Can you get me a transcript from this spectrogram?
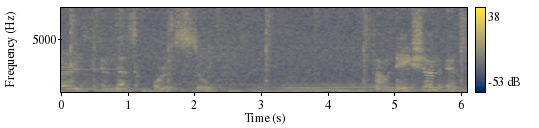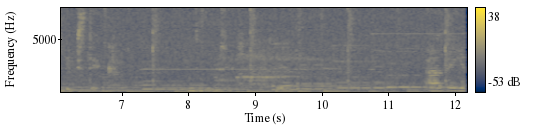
Eyeshadow and that's also foundation and lipstick. Mm-hmm. Yeah. Are they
